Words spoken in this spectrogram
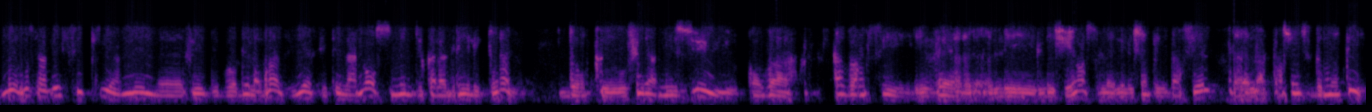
Mais vous savez, ce qui a même euh, fait déborder la vase hier, c'était l'annonce même du calendrier électoral. Donc, euh, au fur et à mesure qu'on va avancer vers l'échéance, l'élection présidentielle, euh, la tension risque de monter.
